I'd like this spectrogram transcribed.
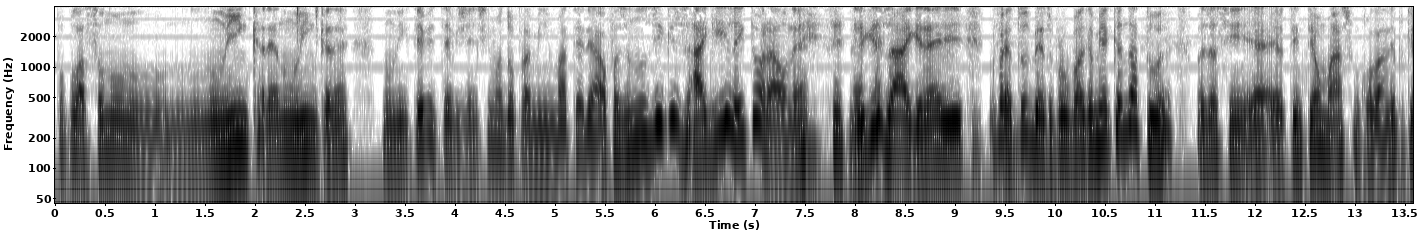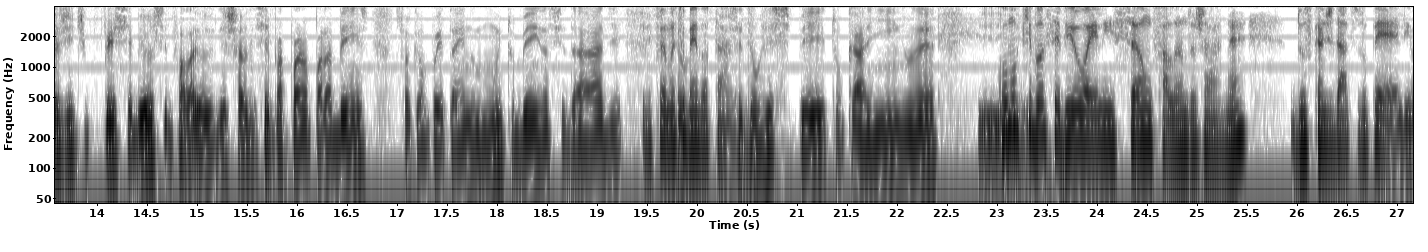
população não, não, não, linka, né? Não linka, né? Não linka. Teve, teve gente que mandou para mim material fazendo um zigue-zague eleitoral, né? Zigue-zague, né? E eu falei, tudo bem, eu tô preocupado com a minha candidatura. Mas assim, é, eu tentei ao máximo colar nele, porque a gente percebeu, eu sempre falava, eu deixava ele sempre a par, parabéns, sua campanha está indo muito bem na cidade. Ele foi Você muito um- bem votado. Você né? tem um respeito, um carinho, né? E- Como que você viu a eleição, falando já, né? Dos candidatos do PL.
